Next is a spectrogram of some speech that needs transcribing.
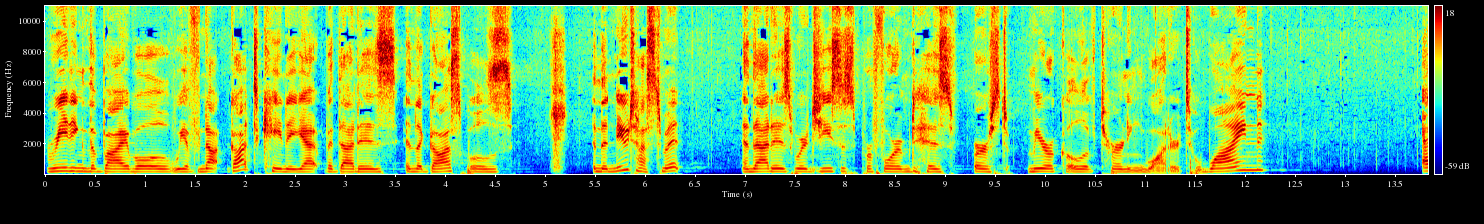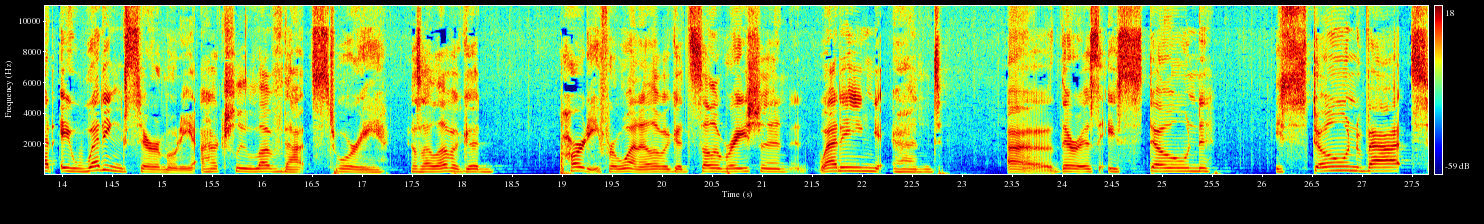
reading the Bible, we have not got to Cana yet, but that is in the Gospels in the New Testament. And that is where Jesus performed his first miracle of turning water to wine at a wedding ceremony. I actually love that story because I love a good party for one. I love a good celebration and wedding. And uh, there is a stone a stone vat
